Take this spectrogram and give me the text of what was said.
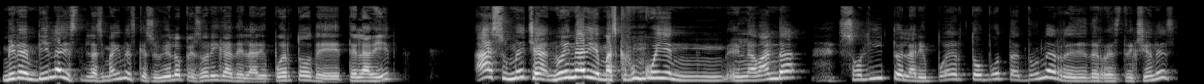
Miren, vi las, imágenes que subió López Origa del aeropuerto de Tel Aviv. Ah, su mecha, no hay nadie más que un güey en la banda. Solito el aeropuerto, bota una red de restricciones.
